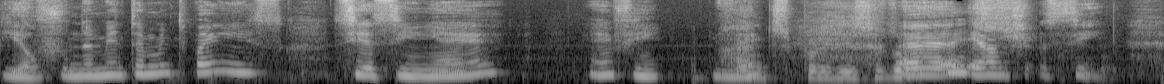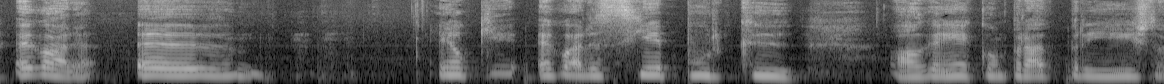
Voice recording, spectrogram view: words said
E ele fundamenta muito bem isso. Se assim é, enfim. Não é? é desperdício do recursos. Uh, é sim. Agora, uh, é o quê? Agora, se é porque alguém é comprado para isto,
